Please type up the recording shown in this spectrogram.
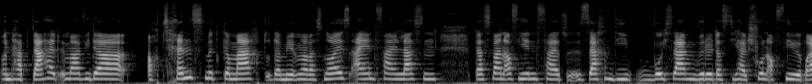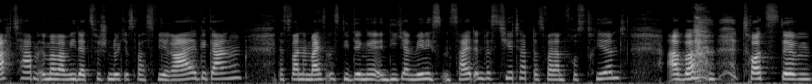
und habe da halt immer wieder auch Trends mitgemacht oder mir immer was Neues einfallen lassen. Das waren auf jeden Fall Sachen, die, wo ich sagen würde, dass die halt schon auch viel gebracht haben. Immer mal wieder zwischendurch ist was viral gegangen. Das waren dann meistens die Dinge, in die ich am wenigsten Zeit investiert habe. Das war dann frustrierend. Aber trotzdem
